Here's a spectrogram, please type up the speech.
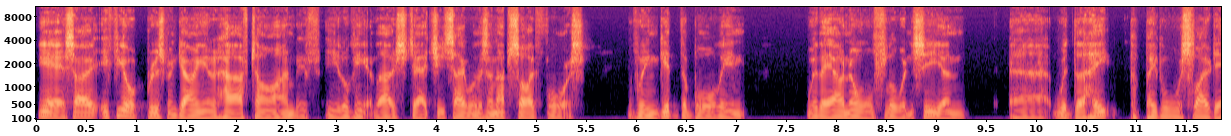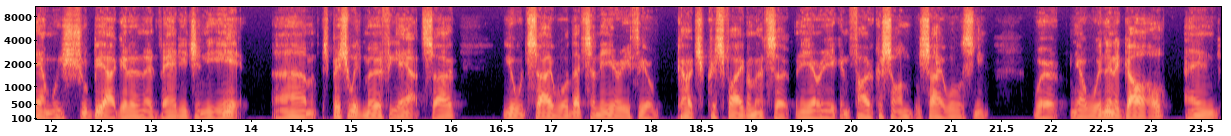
Yeah, so if you're Brisbane going in at half time, if you're looking at those stats, you say, well, there's an upside for us. If we can get the ball in with our normal fluency and uh, with the heat, people will slow down. We should be able to get an advantage in the air, um, especially with Murphy out. So you would say, well, that's an area, if you're coach Chris Fagan, that's an area you can focus on. We say, well, listen, we're you know within a goal, and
